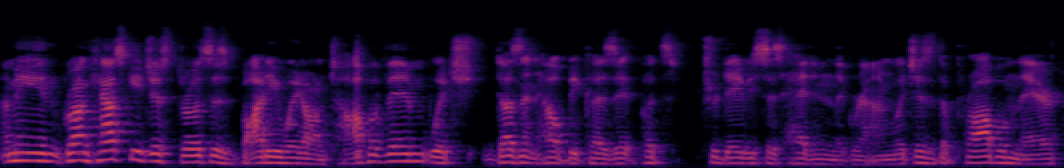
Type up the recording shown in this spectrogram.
I mean, Gronkowski just throws his body weight on top of him, which doesn't help because it puts Tre'Davious' head in the ground, which is the problem there.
